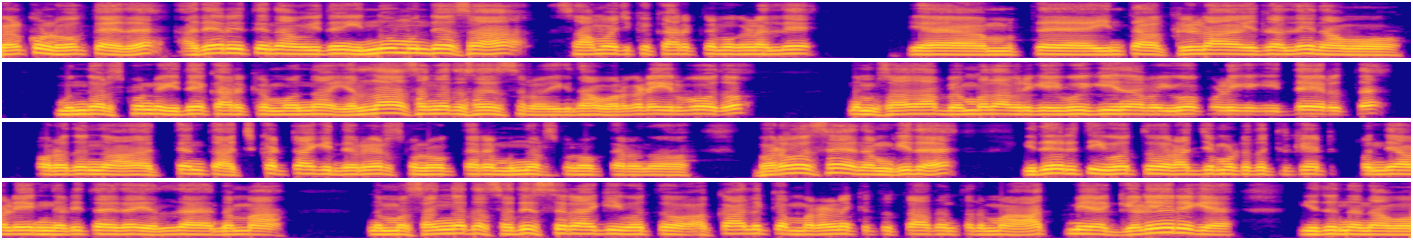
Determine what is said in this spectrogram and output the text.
ಬೆಳ್ಕೊಂಡು ಹೋಗ್ತಾ ಇದೆ. ಅದೇ ರೀತಿ ನಾವು ಇದು ಇನ್ನೂ ಮುಂದೆ ಸಹ ಸಾಮಾಜಿಕ ಕಾರ್ಯಕ್ರಮಗಳಲ್ಲಿ ಮತ್ತೆ ಇಂಥ ಕ್ರೀಡಾ ಇದರಲ್ಲಿ ನಾವು ಮುಂದುವರಿಸ್ಕೊಂಡು ಇದೇ ಕಾರ್ಯಕ್ರಮವನ್ನ ಎಲ್ಲಾ ಸಂಘದ ಸದಸ್ಯರು, ಈಗ ನಾವು ಹೊರಗಡೆ ಇರ್ಬೋದು. ನಮ್ಮ ಸದಾ ಬೆಂಬಲ ಅವರಿಗೆ ಇವಾಗಿನ ಯುವ ಪೀಳಿಗೆಗೆ ಇದ್ದೇ ಇರುತ್ತೆ. ಅವ್ರು ಅದನ್ನು ಅತ್ಯಂತ ಅಚ್ಚುಕಟ್ಟಾಗಿ ನೆರವೇರಿಸ್ಕೊಂಡು ಹೋಗ್ತಾರೆ, ಮುನ್ನಡೆಸ್ಕೊಂಡು ಹೋಗ್ತಾರೆ ಅನ್ನೋ ಭರವಸೆ ನಮ್ಗಿದೆ. ಇದೇ ರೀತಿ ಇವತ್ತು ರಾಜ್ಯ ಮಟ್ಟದ ಕ್ರಿಕೆಟ್ ಪಂದ್ಯಾವಳಿ ಹೆಂಗ್ ನಡೀತಾ ಇದೆ, ಎಲ್ಲ ನಮ್ಮ ನಮ್ಮ ಸಂಘದ ಸದಸ್ಯರಾಗಿ ಇವತ್ತು ಅಕಾಲಿಕ ಮರಣಕ್ಕೆ ತುತ್ತಾದಂತ ನಮ್ಮ ಆತ್ಮೀಯ ಗೆಳೆಯರಿಗೆ ಇದನ್ನ ನಾವು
